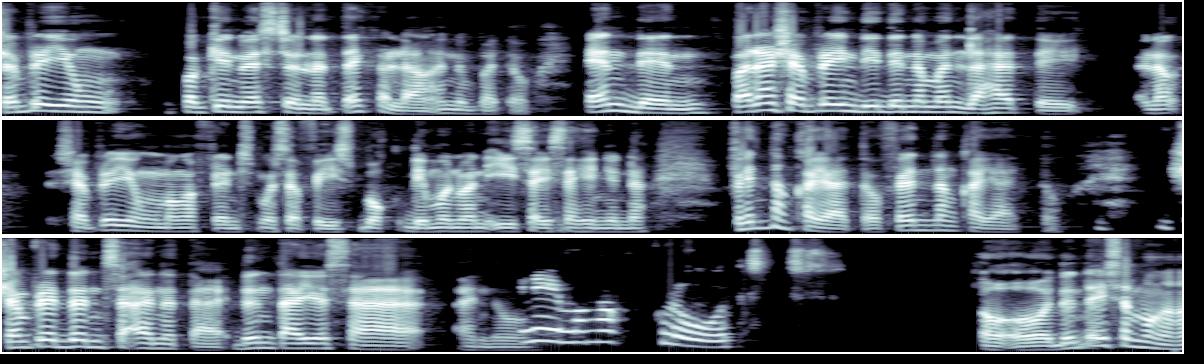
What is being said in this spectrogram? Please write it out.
Syempre yung pag question lang, teka lang, ano ba to? And then, parang syempre hindi din naman lahat eh. Alam, syempre yung mga friends mo sa Facebook, di mo naman isa-isahin yun na, friend lang kaya to, friend lang kaya to. Syempre doon sa ano ta, doon tayo sa ano, Hindi, mga close. oo, doon tayo sa mga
